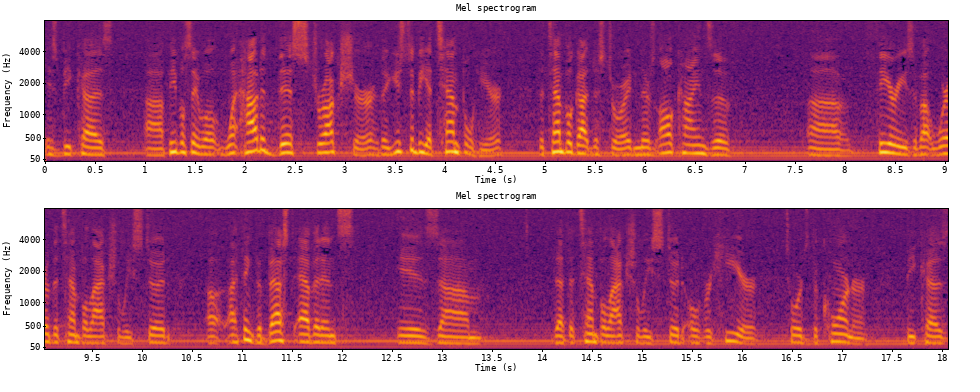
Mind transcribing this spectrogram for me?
is because uh, people say, well, wh- how did this structure, there used to be a temple here, the temple got destroyed, and there's all kinds of uh, theories about where the temple actually stood. Uh, I think the best evidence is um, that the temple actually stood over here towards the corner because,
